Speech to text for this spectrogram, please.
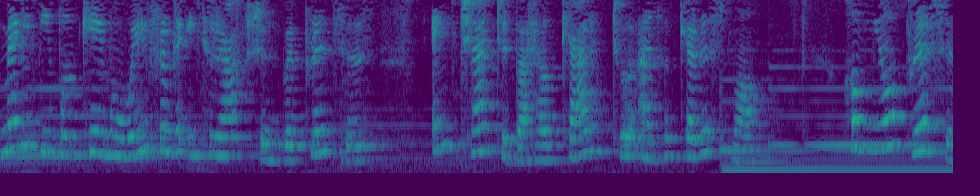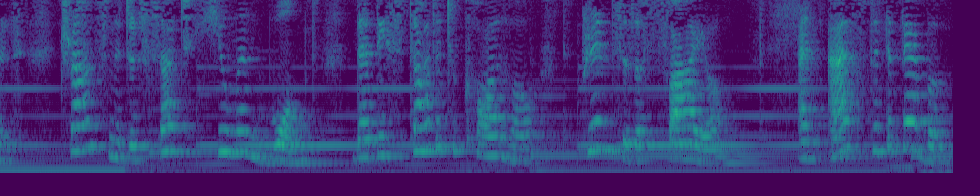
many people came away from the interaction with Princess enchanted by her character and her charisma. Her mere presence transmitted such human warmth that they started to call her the Princess of Fire. And as with the pebble,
